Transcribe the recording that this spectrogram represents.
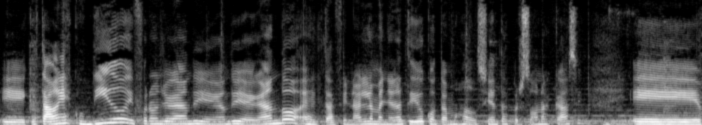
Eh, que estaban escondidos y fueron llegando y llegando y llegando. Hasta el final de la mañana, te digo, contamos a 200 personas casi. Eh,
